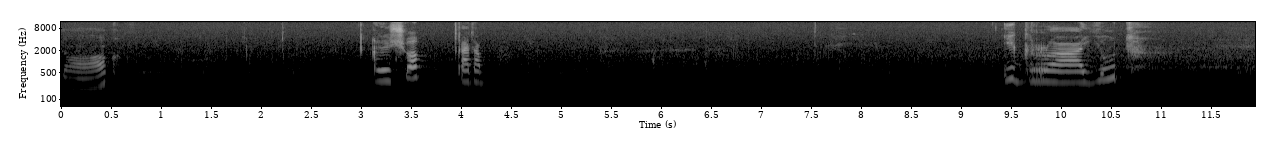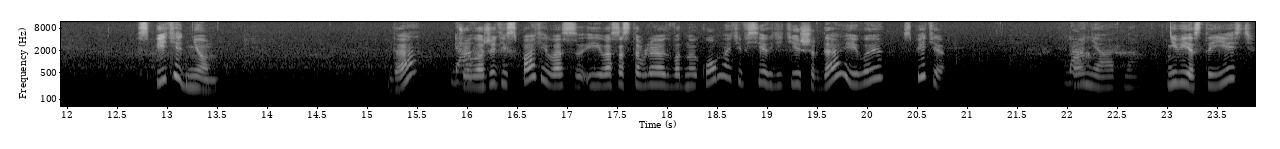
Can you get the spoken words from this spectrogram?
Так. А еще когда играют. Спите днем? Да? Да. Что, ложитесь спать, и вас, и вас оставляют в одной комнате всех детишек, да? И вы спите? Да. Понятно. Невесты есть?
